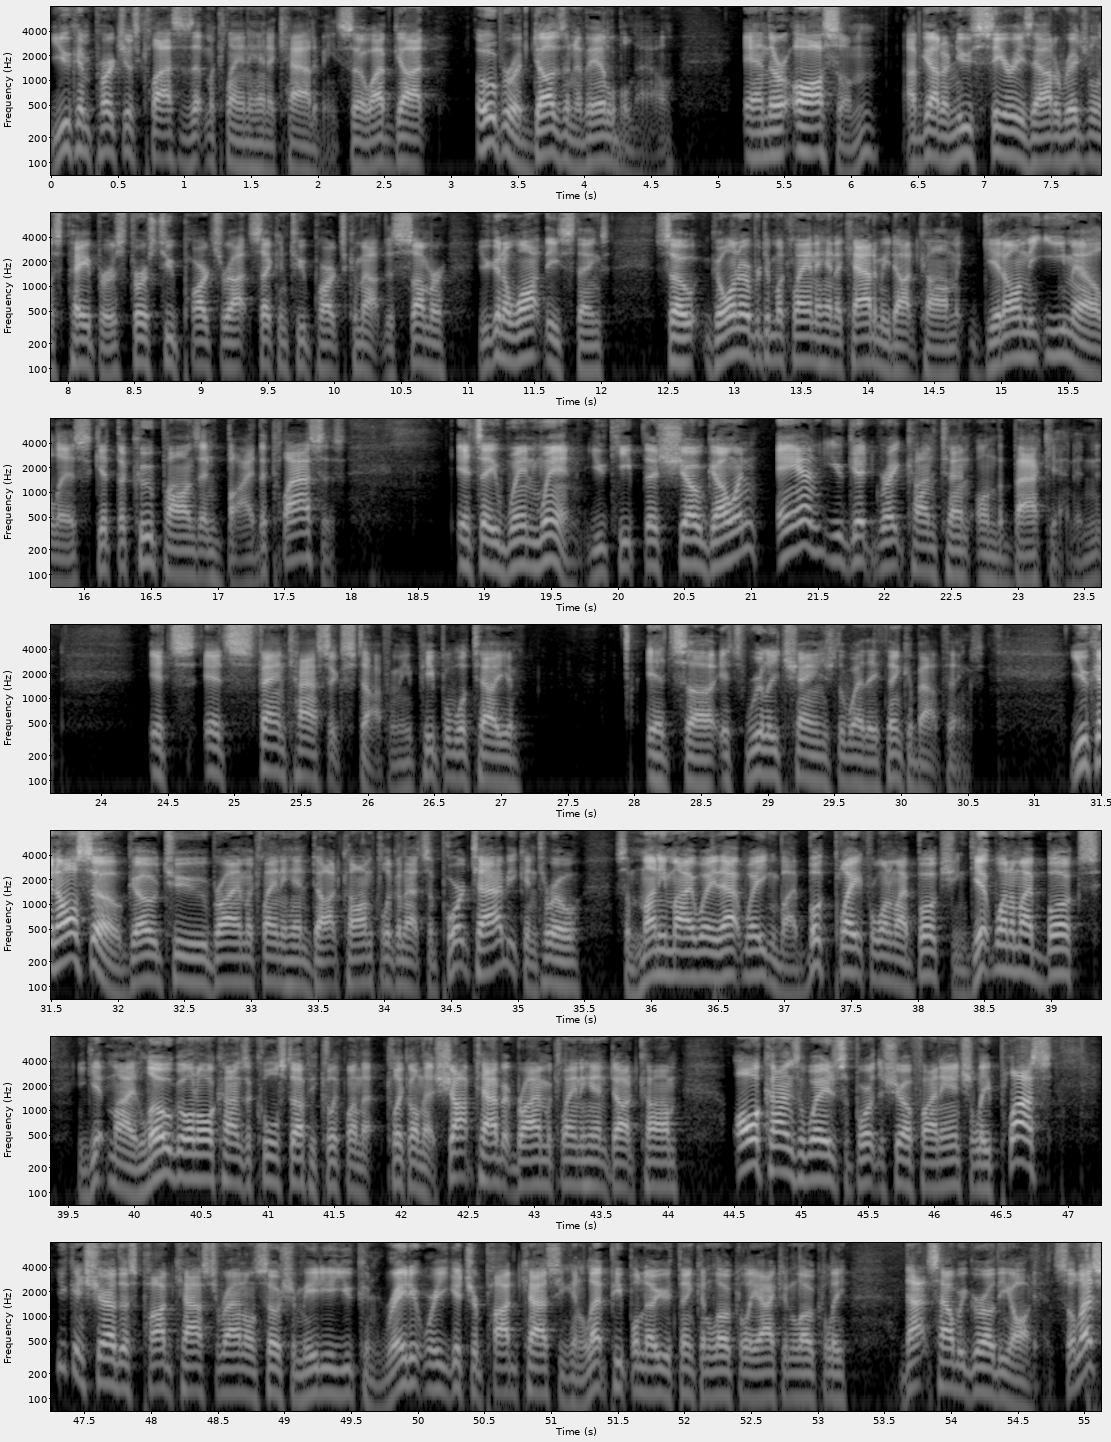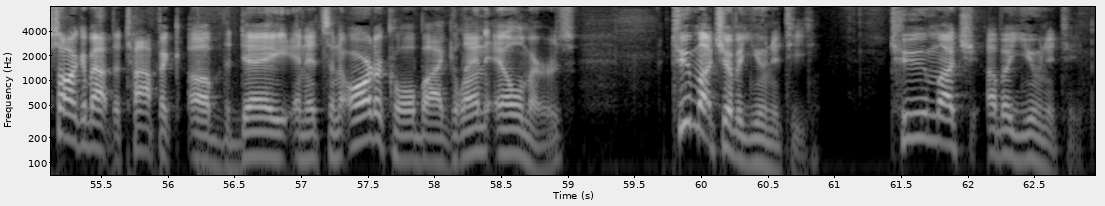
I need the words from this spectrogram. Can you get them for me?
you can purchase classes at McClanahan Academy. So I've got over a dozen available now, and they're awesome. I've got a new series out, Originalist Papers. First two parts are out, second two parts come out this summer. You're going to want these things. So going over to McClanahanacademy.com, get on the email list, get the coupons, and buy the classes. It's a win-win. You keep this show going, and you get great content on the back end, and it's it's fantastic stuff. I mean, people will tell you it's uh, it's really changed the way they think about things. You can also go to brionmcclanahan.com, click on that support tab. You can throw some money my way that way. You can buy a book plate for one of my books. You can get one of my books. You get my logo and all kinds of cool stuff. You click on that click on that shop tab at brionmcclanahan.com. All kinds of ways to support the show financially. Plus, you can share this podcast around on social media. You can rate it where you get your podcasts. You can let people know you're thinking locally, acting locally. That's how we grow the audience. So let's talk about the topic of the day, and it's an article by Glenn Ellmers. Too much of a unity. Too much of a unity.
